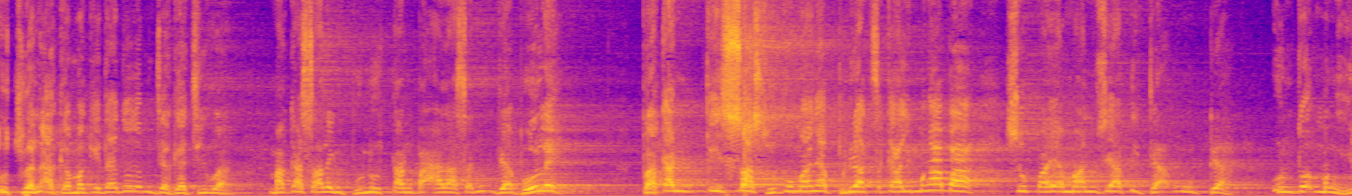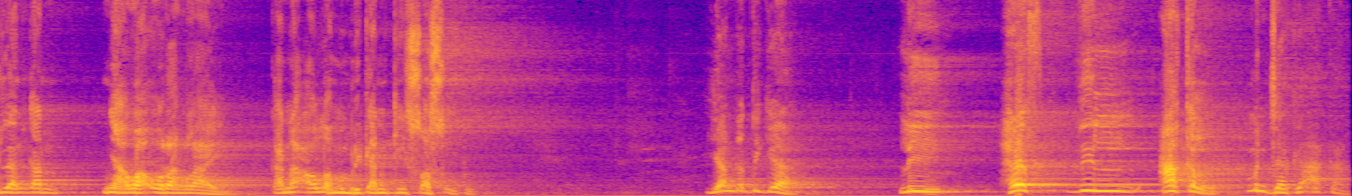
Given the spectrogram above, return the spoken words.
Tujuan agama kita itu menjaga jiwa. Maka saling bunuh tanpa alasan tidak boleh. Bahkan kisos hukumannya berat sekali. Mengapa? Supaya manusia tidak mudah untuk menghilangkan nyawa orang lain. Karena Allah memberikan kisos itu. Yang ketiga, li hafdil akal, menjaga akal.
